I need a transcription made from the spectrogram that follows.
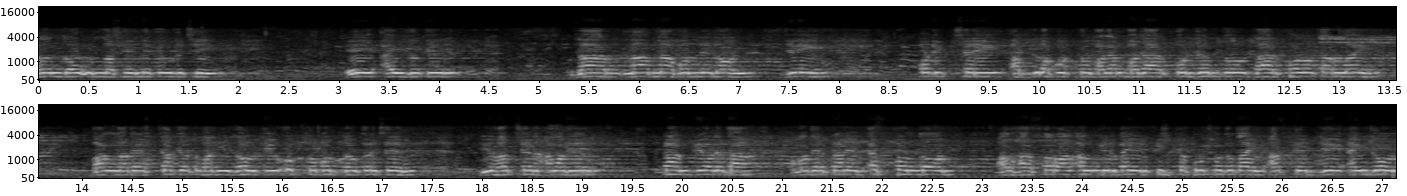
আনন্দ উল্লাসে মেতে উঠেছি, এই আয়োজকের, যার নাম না বললে নয়, যিনি ফটিকছড়ি আব্দুল্লাপুর তো বাগান বাজার পর্যন্ত যার প্রতারণায় বাংলাদেশ জাতীয়তাবাদী দলকে ঐক্যবদ্ধ করেছেন, তিনি হচ্ছেন আমাদের প্রাণ প্রিয় নেতা, আমাদের প্রাণের স্পন্দন আল্লাহ সরাল আঙ্গির বাইয়ের পৃষ্ঠপোষকতায় আজকের যে আয়োজন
